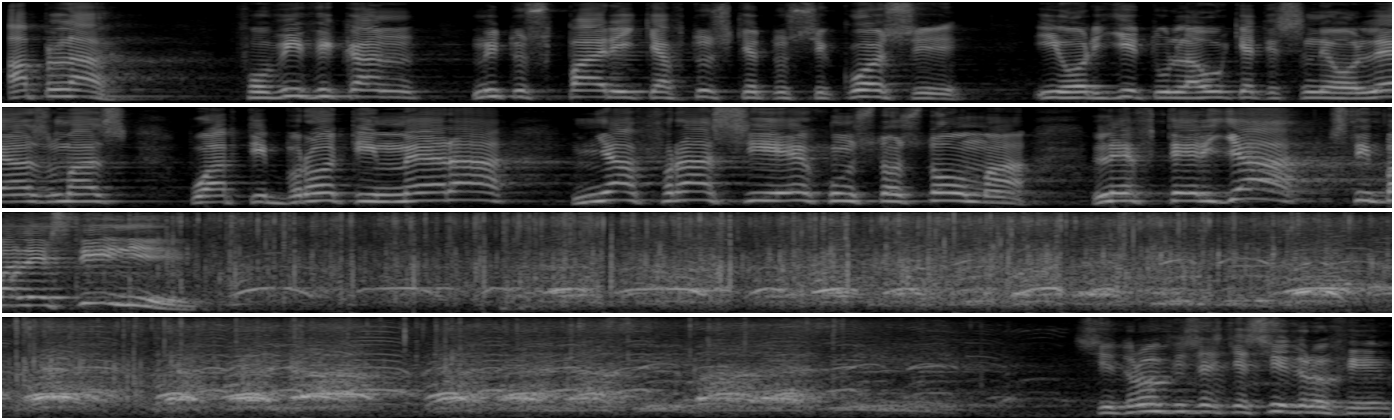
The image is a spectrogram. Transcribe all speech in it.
Απλά φοβήθηκαν μη τους πάρει και αυτούς και τους σηκώσει η οργή του λαού και της νεολαίας μας που από την πρώτη μέρα μια φράση έχουν στο στόμα «Λευτεριά στην Παλαιστίνη». Συντρόφισσες και σύντροφοι,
